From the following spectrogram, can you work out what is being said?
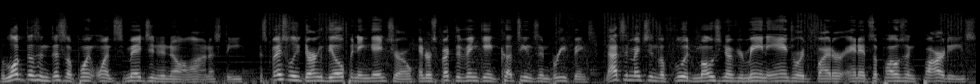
the look doesn't disappoint one smidgen in all honesty, especially during the opening intro and respective in-game cutscenes and briefings, not to mention the fluid motion of your main android fighter and its opposing parties.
